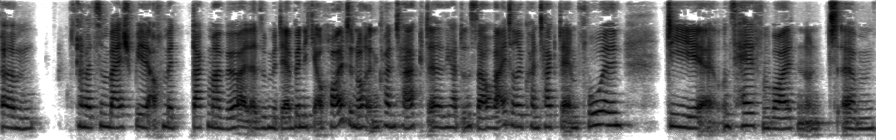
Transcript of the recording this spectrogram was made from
Ähm, aber zum Beispiel auch mit Dagmar Wörl, also mit der bin ich auch heute noch in Kontakt. Äh, sie hat uns da auch weitere Kontakte empfohlen, die uns helfen wollten. Und ähm,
